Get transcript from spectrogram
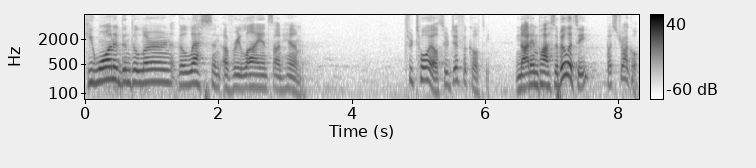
He wanted them to learn the lesson of reliance on Him through toil, through difficulty. Not impossibility, but struggle.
